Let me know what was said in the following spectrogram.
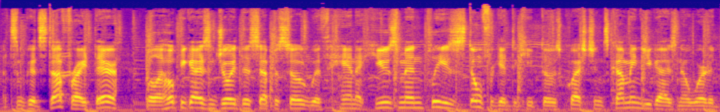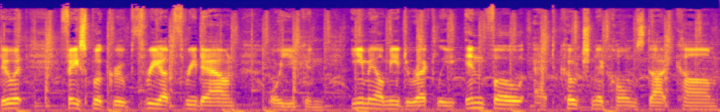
That's some good stuff right there. Well, I hope you guys enjoyed this episode with Hannah Huseman. Please don't forget to keep those questions coming. You guys know where to do it. Facebook group 3 Up 3 Down, or you can email me directly info at CoachNickHolmes.com.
